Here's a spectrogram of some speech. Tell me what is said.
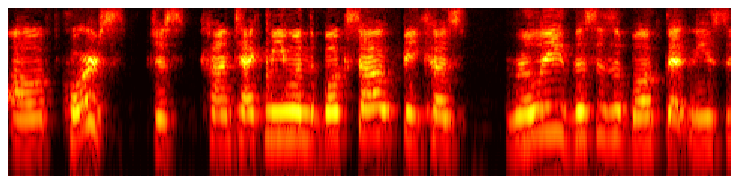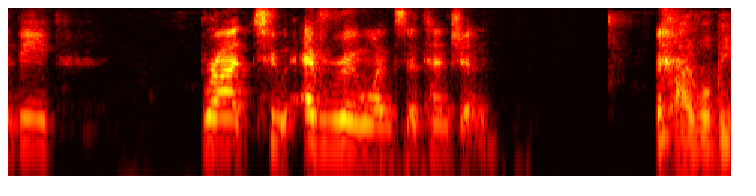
Oh, of course. Just contact me when the book's out because really, this is a book that needs to be brought to everyone's attention. I will be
